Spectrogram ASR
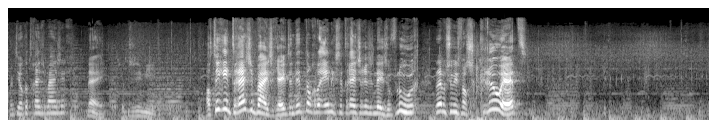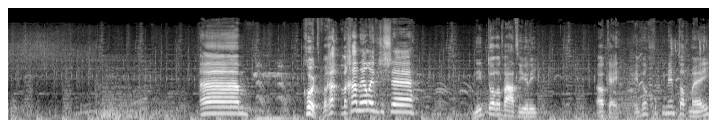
Heeft hij ook een treasure bij zich? Nee, zo te zien niet. Als hij geen treasure bij zich heeft en dit nog de enige treasure is in deze vloer, dan heb ik zoiets van screw it. Um, goed, we, gaan we gaan heel eventjes... Uh, niet door het water, jullie. Oké, even een groepje neemt dat mee.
